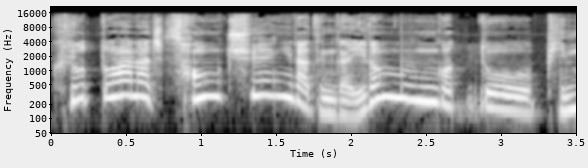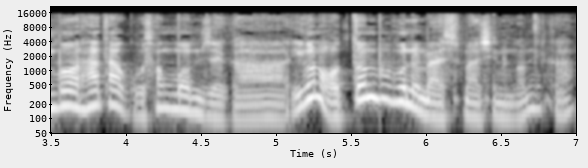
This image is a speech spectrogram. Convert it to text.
그리고 또 하나 성추행이라든가 이런 것도 빈번하다고 성범죄가 이건 어떤 부분을 말씀하시는 겁니까?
